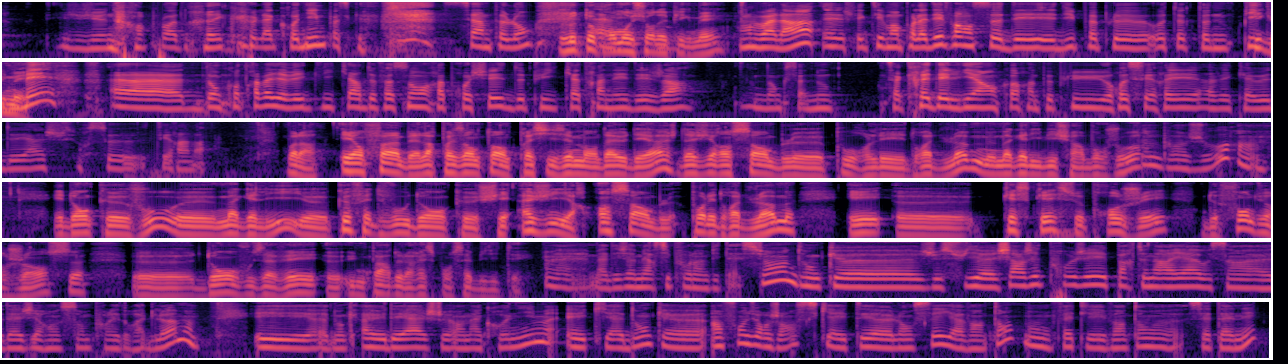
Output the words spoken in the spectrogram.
Je n'emploierai que l'acronyme parce que c'est un peu long. L'autopromotion des pygmées. Voilà, effectivement, pour la défense des, du peuple autochtone pygmée. Euh, donc, on travaille avec l'ICAR de façon rapprochée depuis quatre années déjà. Donc, ça nous ça crée des liens encore un peu plus resserrés avec AEDH sur ce terrain-là. Voilà. Et enfin, ben, la représentante précisément d'AEDH, d'Agir Ensemble pour les droits de l'homme, Magali Bichard, bonjour. Bonjour. Et donc euh, vous, euh, Magali, euh, que faites-vous donc chez Agir Ensemble pour les droits de l'homme et qu'est-ce qu'est ce projet de fonds d'urgence euh, dont vous avez euh, une part de la responsabilité? Bah Déjà, merci pour l'invitation. Donc, euh, je suis chargée de projet et de partenariat au sein d'Agir Ensemble pour les droits de l'homme, et donc AEDH en acronyme, et qui a donc un fonds d'urgence qui a été lancé il y a 20 ans, on fête les 20 ans cette année,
